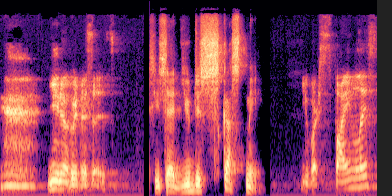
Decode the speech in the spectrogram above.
you know who this is. He said, You disgust me. You are spineless.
